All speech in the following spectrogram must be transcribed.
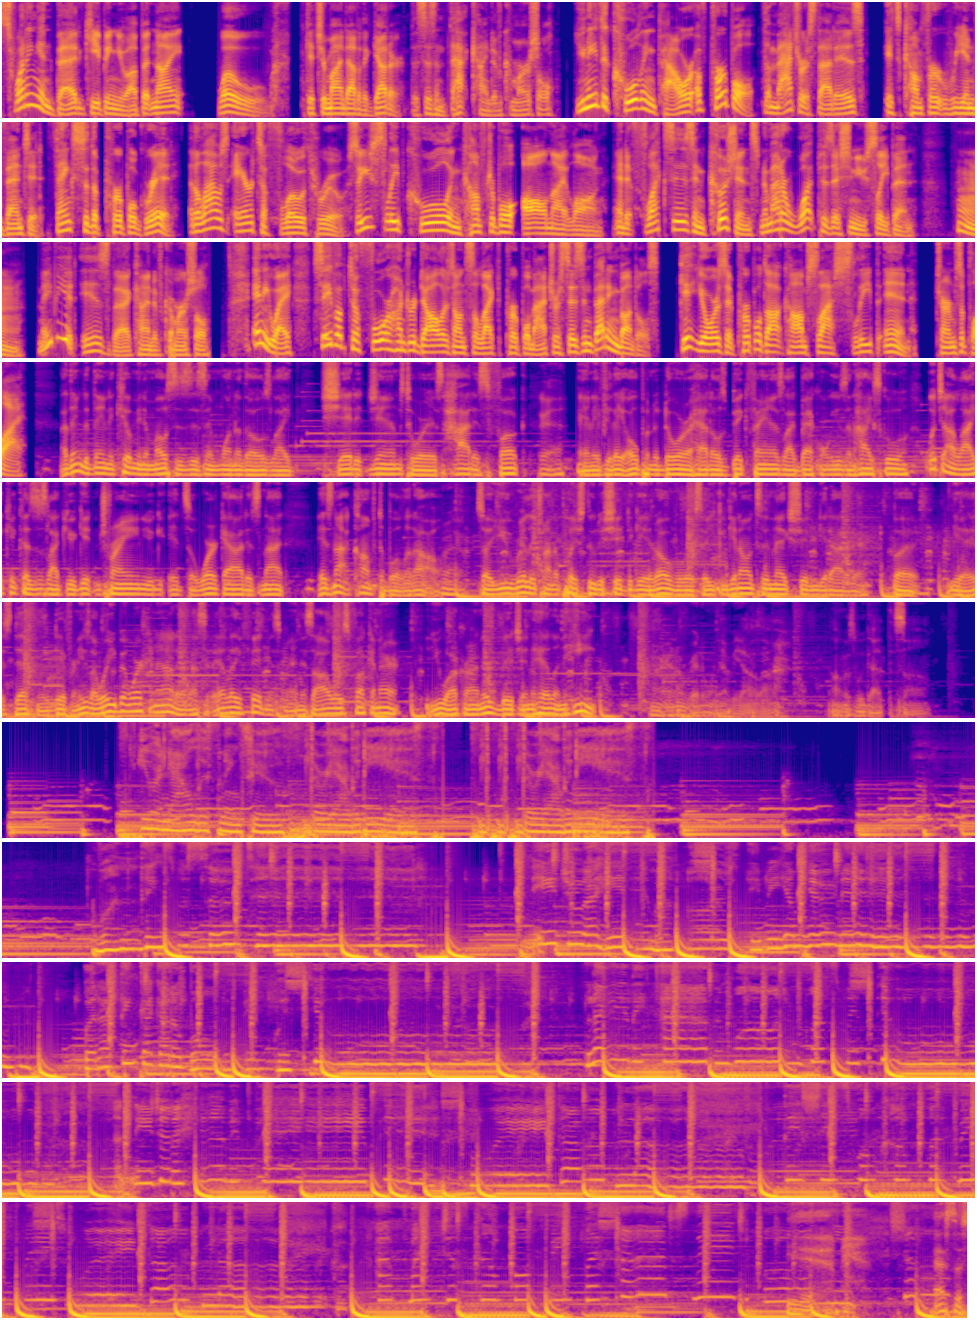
Sweating in bed keeping you up at night? Whoa, get your mind out of the gutter. This isn't that kind of commercial. You need the cooling power of Purple, the mattress that is. It's comfort reinvented thanks to the Purple Grid. It allows air to flow through, so you sleep cool and comfortable all night long. And it flexes and cushions no matter what position you sleep in. Hmm, maybe it is that kind of commercial. Anyway, save up to $400 on select Purple mattresses and bedding bundles. Get yours at purple.com slash sleep in. Terms apply. I think the thing that killed me the most is is in one of those like shaded gyms to where it's hot as fuck. Yeah. And if they open the door, had those big fans like back when we was in high school, which I like it because it's like you're getting trained. You, it's a workout. It's not it's not comfortable at all. Right. So you really trying to push through the shit to get it over with, so you can get on to the next shit and get out of there. But yeah, it's definitely different. He's like, "Where you been working out at?" I said, "L.A. Fitness, man. It's always fucking there. You walk around this bitch in hell and heat." All right, I'm ready whenever y'all are. As long as we got the song. You are now listening to The Reality Is. Th- The Reality Is. One thing's for certain. Need you right here in my arms. Baby, I'm yearning. But I think I got a bone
